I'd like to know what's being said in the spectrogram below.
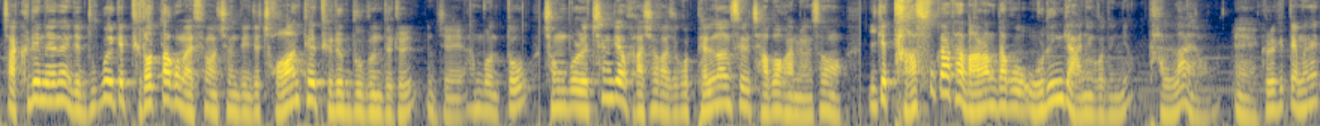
자 그러면은 이제 누구에게 들었다고 말씀하셨는데 이제 저한테 들은 부분들을 이제 한번 또 정보를 챙겨 가셔가지고 밸런스를 잡아가면서 이게 다수가 다 말한다고 옳은 게 아니거든요. 달라요. 예, 그렇기 때문에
